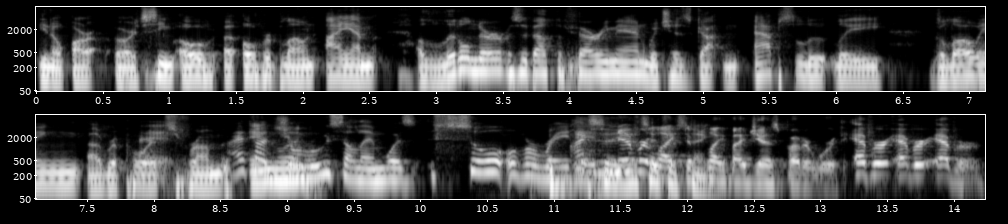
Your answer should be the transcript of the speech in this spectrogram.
you know are or seem over, uh, overblown. I am a little nervous about the Ferryman, which has gotten absolutely glowing uh, reports I- from I thought England. Jerusalem was so overrated. I've never liked a play by Jez Butterworth ever, ever, ever.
